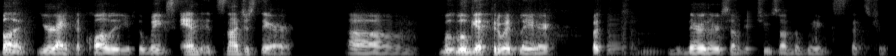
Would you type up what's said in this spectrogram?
But you're right, the quality of the wigs, and it's not just there. Um, we'll, we'll get through it later, but there there's some issues on the wigs. That's true.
